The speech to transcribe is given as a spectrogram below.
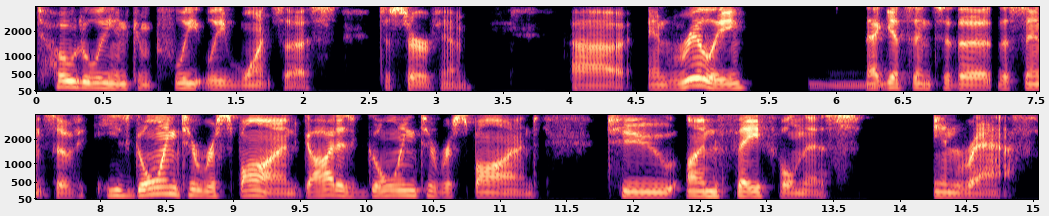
totally and completely wants us to serve him. Uh, and really, that gets into the the sense of he's going to respond. God is going to respond to unfaithfulness in wrath.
